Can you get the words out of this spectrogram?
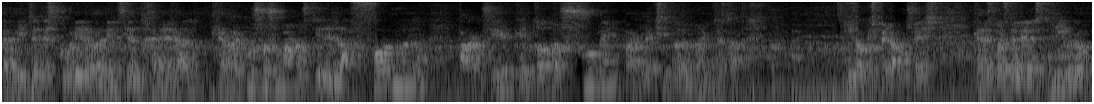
permite descubrir a la Dirección General que Recursos Humanos tiene la fórmula para conseguir que todo sume para el éxito del proyecto estratégico. Y lo que esperamos es que después de leer este libro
